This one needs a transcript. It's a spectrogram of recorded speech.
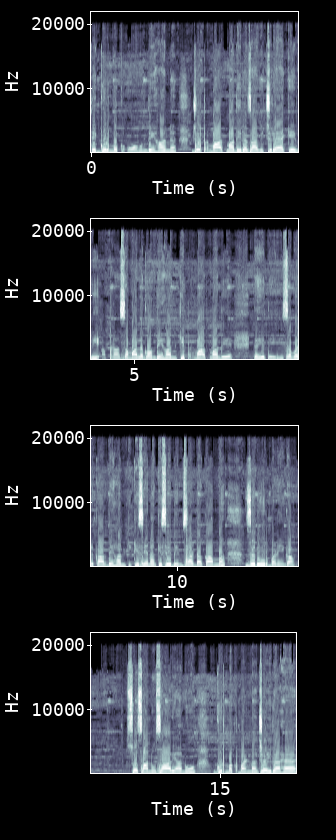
ਤੇ ਗੁਰਮੁਖ ਉਹ ਹੁੰਦੇ ਹਨ ਜੋ ਪਰਮਾਤਮਾ ਦੀ ਰਜ਼ਾ ਵਿੱਚ ਰਹਿ ਕੇ ਵੀ ਆਪਣਾ ਸਮਾਂ ਲਗਾਉਂਦੇ ਹਨ, ਕਿ ਪਰਮਾਤਮਾ ਦੇ ਕਹੇ ਤੇ ਹੀ ਸਬਰ ਕਰਦੇ ਹਨ ਕਿ ਕਿਸੇ ਨਾ ਕਿਸੇ ਦਿਨ ਸਾਡਾ ਕੰਮ ਜ਼ਰੂਰ ਬਣੇਗਾ। ਸੋ ਸਾਨੂੰ ਸਾਰਿਆਂ ਨੂੰ ਗੁਰਮੁਖ ਬਣਨਾ ਚਾਹੀਦਾ ਹੈ।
